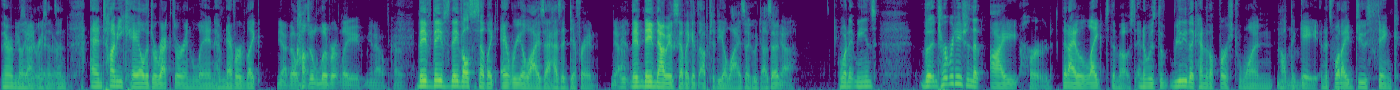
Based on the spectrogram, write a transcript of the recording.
There are a million Exactly, reasons, there- and and Tommy Kail, the director, and Lin have never like Yeah, they'll deliberately, you know, kind of. they've they've they've also said like every Eliza has a different. Yeah. They've they've now basically said like it's up to the Eliza who does it. Yeah. What it means, the interpretation that I heard that I liked the most, and it was the really the kind of the first one out the Mhm. gate, and it's what I do think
